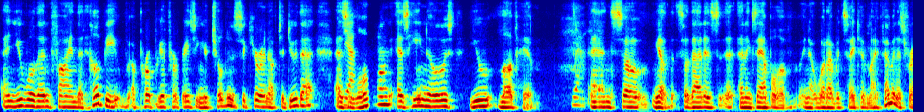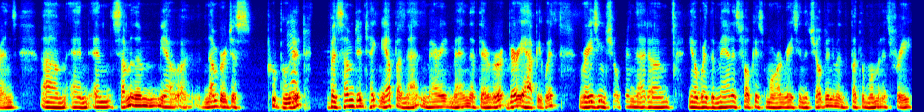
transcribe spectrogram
and you will then find that he'll be appropriate for raising your children, secure enough to do that, as yeah. long as he knows you love him. Yeah. And so, you know, so that is an example of, you know, what I would say to my feminist friends. Um, and, and some of them, you know, a number just poo pooed yeah. it but some did take me up on that and married men that they're very happy with raising children that um, you know where the man is focused more on raising the children but the woman is free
